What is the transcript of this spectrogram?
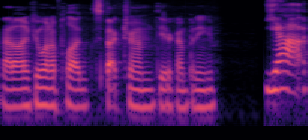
Madeline, if you want to plug Spectrum Theater Company. Yeah,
